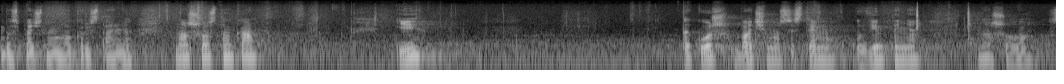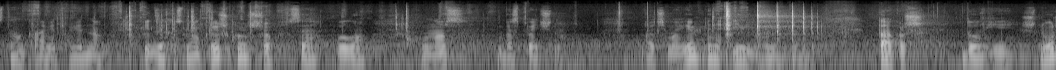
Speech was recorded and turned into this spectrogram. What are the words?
безпечному використанню нашого станка. І також бачимо систему увімкнення нашого станка, відповідно, під захисною кришкою, щоб все було у нас безпечно. Бачимо вімкнення і вимкнення. Також довгий шнур,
